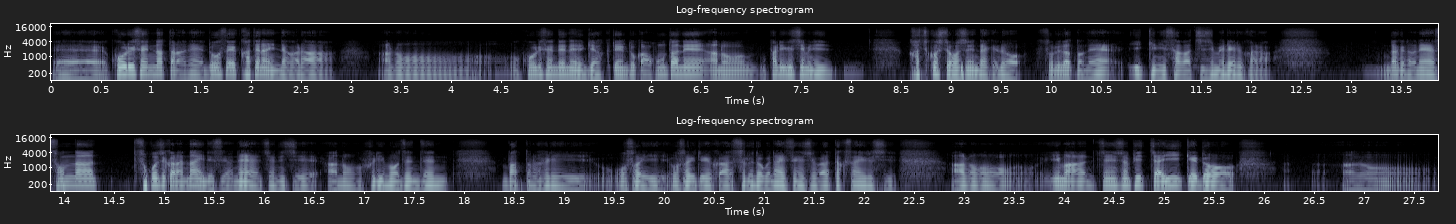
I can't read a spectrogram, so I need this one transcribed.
えー、交流戦になったらね、どうせ勝てないんだから、あのー、交流戦でね、逆転とか、本当はね、あの、パリーグチームに勝ち越してほしいんだけど、それだとね、一気に差が縮めれるから。だけどね、そんな底力ないですよね、中日。あの、振りも全然、バットの振り、遅い、遅いというか、鋭くない選手がたくさんいるし、あの、今、中日のピッチャーいいけど、あの、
